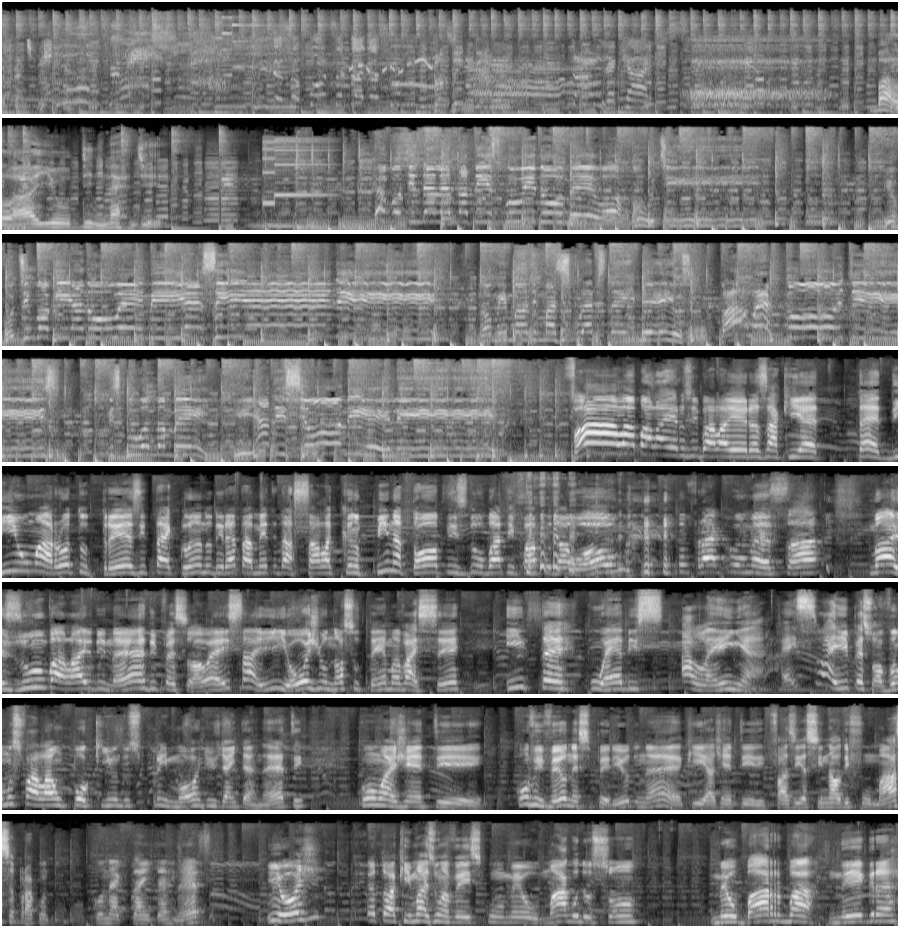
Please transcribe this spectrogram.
power transmission. Balaio de Nerd. Eu vou te deletar, te excluir do meu Orkut. Eu vou te bloquear no MSN. Não me mande mais scraps nem e-mails, PowerPoints. Fala, balaeiros e balaeiras, aqui é Tedinho Maroto 13, teclando diretamente da sala Campina Tops do bate-papo da UOL. pra começar mais um balaio de nerd, pessoal. É isso aí. Hoje o nosso tema vai ser Interwebs a lenha. É isso aí, pessoal. Vamos falar um pouquinho dos primórdios da internet, como a gente conviveu nesse período, né? Que a gente fazia sinal de fumaça para conectar a internet. E hoje eu tô aqui mais uma vez com o meu mago do som, meu barba negra,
